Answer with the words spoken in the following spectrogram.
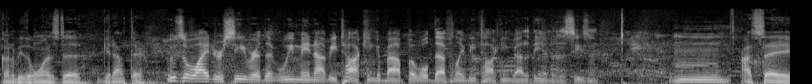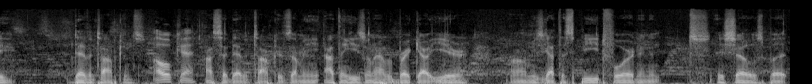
going to be the ones to get out there. Who's a wide receiver that we may not be talking about, but we'll definitely be talking about at the end of the season? I say Deven Thompkins. Oh, okay. I said Deven Thompkins. I mean, I think he's going to have a breakout year. Um, he's got the speed for it, and it, it shows. But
